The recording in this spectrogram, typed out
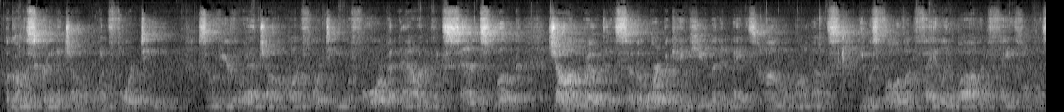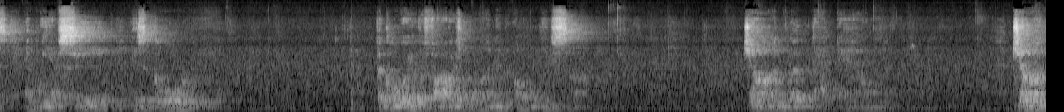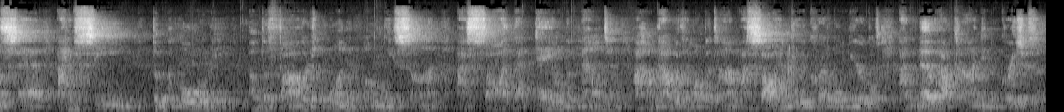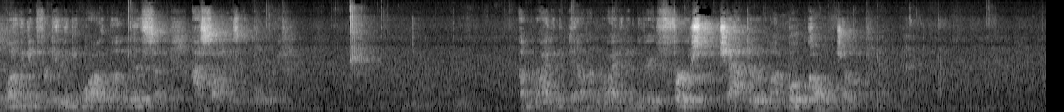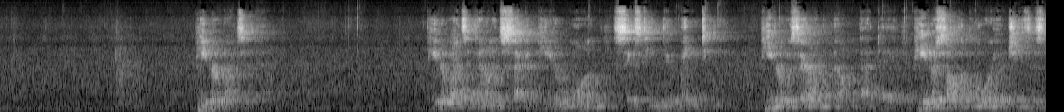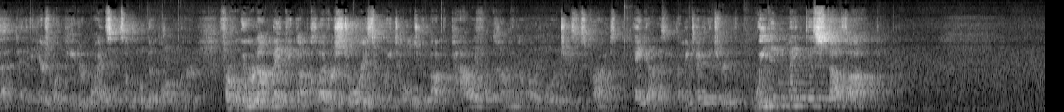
Look on the screen at John 1.14. Some of you have read John 1.14 before, but now it makes sense. Look, John wrote this, so the Word became human and made his home among us. He was full of unfailing love and faithfulness, and we have seen his glory. The glory of the Father's one and only Son. John wrote that down. John said, I have seen the glory of the Father's one and only Son. I saw it that day on the mountain. I hung out with him all the time. I saw him do incredible miracles. I know how kind and gracious and loving and forgiving he was, but listen, I saw his glory. I'm writing it down. I'm writing it in the very first chapter of my book called John. Peter writes it down. Peter writes it down in 2 Peter 1 16 through 18. Peter was there on the mountain that day. Peter saw the glory of Jesus that day. Here's what Peter writes, it's a little bit longer. For we were not making up clever stories when we told you about the powerful coming of our Lord Jesus Christ. Hey guys, let me tell you the truth. We didn't make this stuff up.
